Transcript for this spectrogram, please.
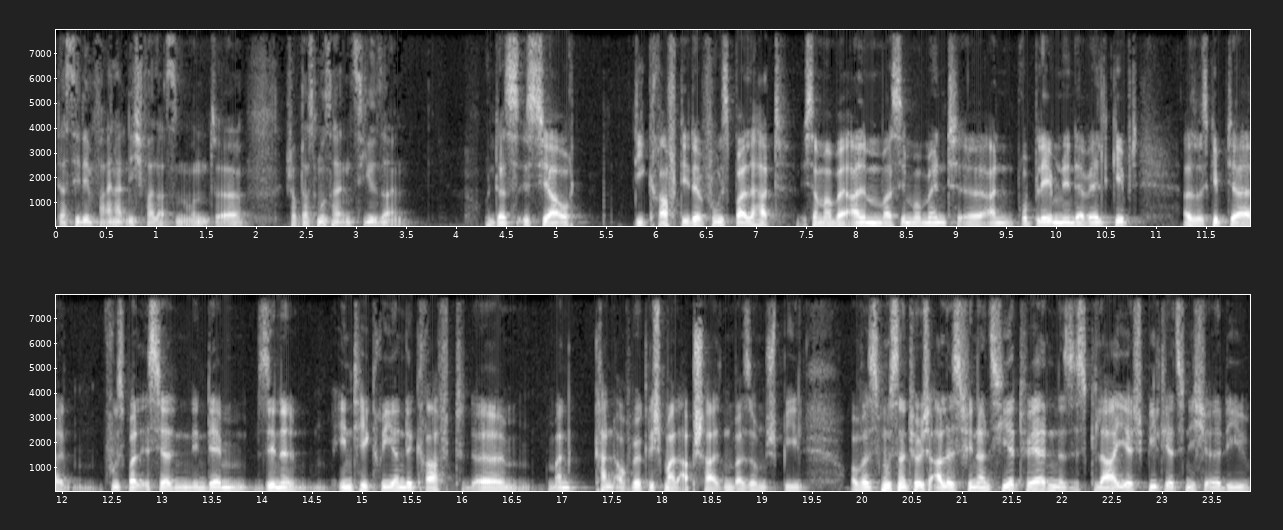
dass sie den Verein halt nicht verlassen. Und äh, ich glaube, das muss halt ein Ziel sein. Und das ist ja auch die Kraft, die der Fußball hat. Ich sag mal, bei allem, was im Moment äh, an Problemen in der Welt gibt, also es gibt ja, Fußball ist ja in dem Sinne integrierende Kraft. Äh, man kann auch wirklich mal abschalten bei so einem Spiel. Aber es muss natürlich alles finanziert werden. Das ist klar. Ihr spielt jetzt nicht äh, die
